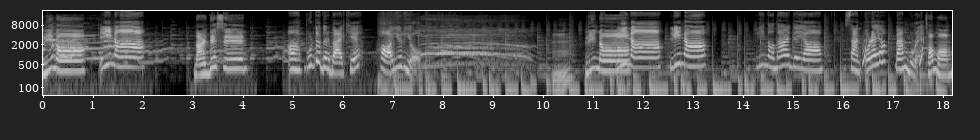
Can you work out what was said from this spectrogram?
Lina, Lina! neredesin? Ah, buradadır belki. Hayır yok. Lina. Lina! Lina! Lina nerede ya? Sen oraya, ben buraya. Tamam.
